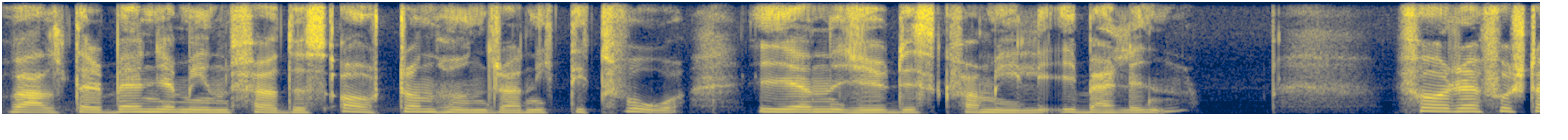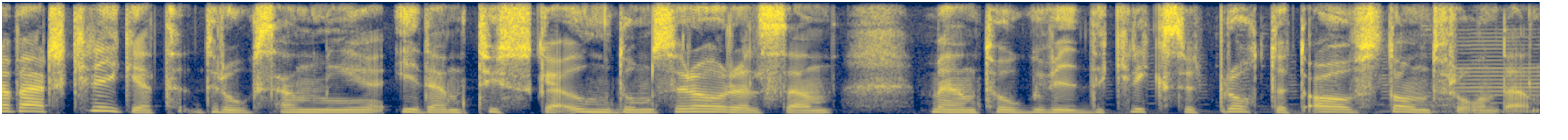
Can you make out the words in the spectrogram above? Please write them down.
Walter Benjamin föddes 1892 i en judisk familj i Berlin. Före första världskriget drogs han med i den tyska ungdomsrörelsen men tog vid krigsutbrottet avstånd från den.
